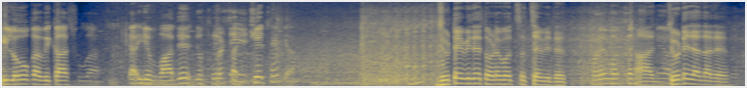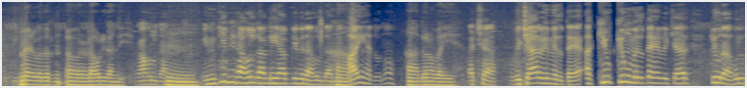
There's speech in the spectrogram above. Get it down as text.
कि लोगों का विकास हुआ? क्या ये वादे जो थे सच्चे थे क्या? झूठे भी थे थोड़े बहुत सच्चे भी थे। थोड़े बहुत हाँ झूठे ज़्यादा थे। मेरे को तो राहुल गांधी। राहुल गांधी। हम्म। इनकी भी राहुल गांधी आपकी भी राहुल गांधी। हाँ। भाई हैं दोनों? हाँ दोनों भाई है। अच्छा विचार भी मिलते हैं। अ, क्यों क्यों मिलते हैं विचार? क्यों राहुल?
